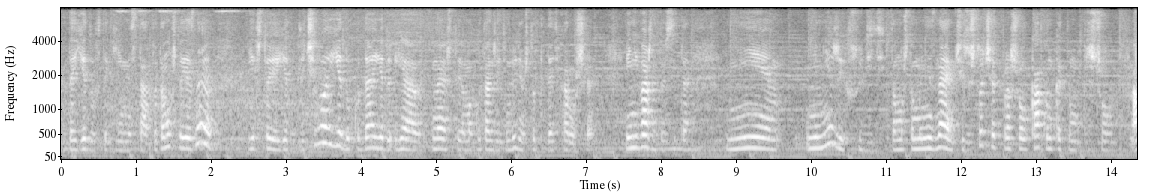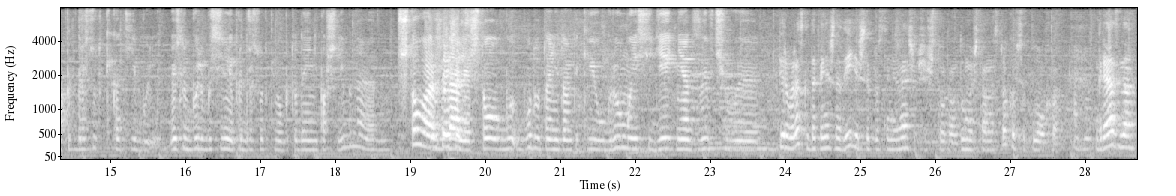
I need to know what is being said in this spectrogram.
когда еду в такие места, потому что я знаю, и что я еду, для чего я еду, куда я еду. Я знаю, что я могу также этим людям что-то дать хорошее. И неважно, то есть это не не мне же их судить, потому что мы не знаем, через что человек прошел, как он к этому пришел. А предрассудки какие были? Ну, если были бы сильные предрассудки, вы бы туда и не пошли бы, наверное. Что вы ожидали? Сейчас... Что будут они там такие угрюмые, сидеть, неотзывчивые? Первый раз, когда, конечно, доедешь, ты просто не знаешь вообще, что там. Думаешь, там настолько все плохо. Угу. Грязно,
